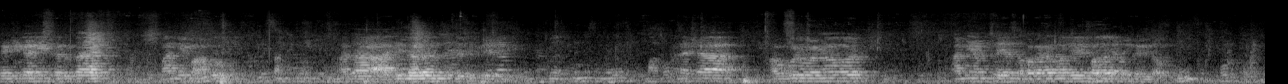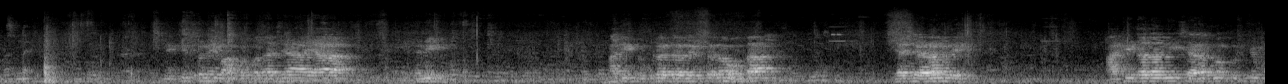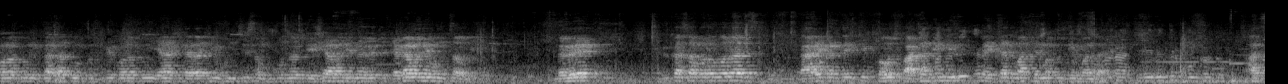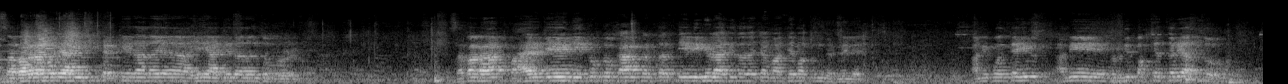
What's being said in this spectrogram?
या ठिकाणी करतात मान्य महापौर माझा आजीदादांची जशी केली अशा अवघड वळणावर आम्ही आमच्या या सभागृहामध्ये पदार्पण करीत आहोत. निश्चितपणे महापौरपदाच्या या क्षणी अधिक दुःखाचा व्यक्त न होता या शहरामध्ये आजीदादांनी शहरात्मक दृष्टिकोनातून विकासात्मक दृष्टिकोनातून या शहराची उंची संपूर्ण देशामध्ये नव्हे तर जगामध्ये उंचावली. नव्हे विकासाबरोबरच कार्यकर्त्यांची फौज पाठाने त्यांच्याच माध्यमातून निर्माण झाली. आज सभागृहामध्ये ऐंशी टक्के दादा हे आजीदादांचं धोरण सभागृहात बाहेर जे नेतृत्व काम करतात ते देखील आजीदादाच्या माध्यमातून घडलेले आहेत. आम्ही कोणत्याही आम्ही विरोधी पक्षात जरी असतो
